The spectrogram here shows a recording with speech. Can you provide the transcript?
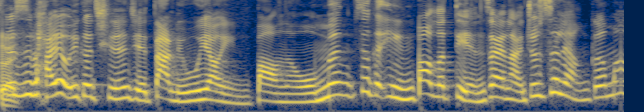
所以是不是还有一个情人节大礼物要引爆呢？我们这个引爆的点在哪？就是这两个吗？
